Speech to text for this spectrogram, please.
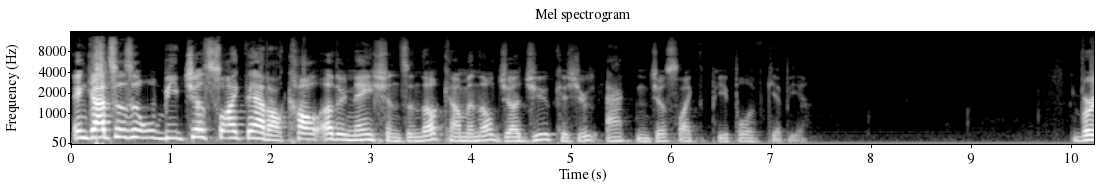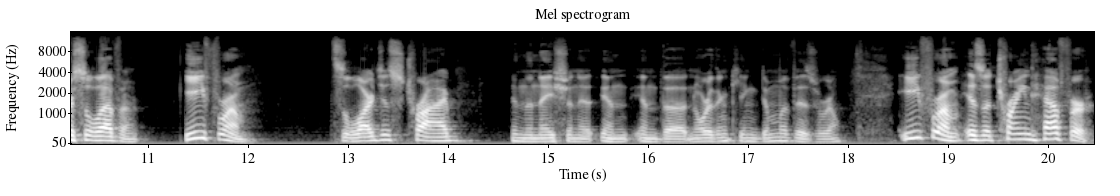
And God says it will be just like that. I'll call other nations and they'll come and they'll judge you because you're acting just like the people of Gibeah. Verse 11 Ephraim, it's the largest tribe in the nation, in, in the northern kingdom of Israel. Ephraim is a trained heifer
